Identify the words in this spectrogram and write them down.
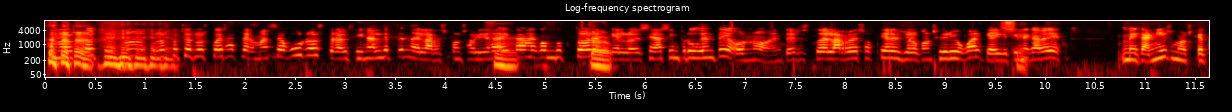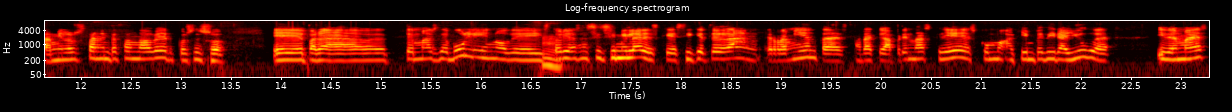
como los coches, ¿no? Tú los coches los puedes hacer más seguros, pero al final depende de la responsabilidad de cada conductor, el que lo seas imprudente o no. Entonces, esto de las redes sociales yo lo considero igual, que hay, tiene que haber mecanismos que también los están empezando a ver, pues eso, eh, para temas de bullying o de hmm. historias así similares que sí que te dan herramientas para que aprendas qué es, cómo, a quién pedir ayuda y demás,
